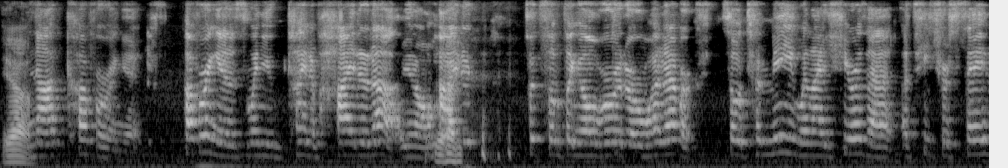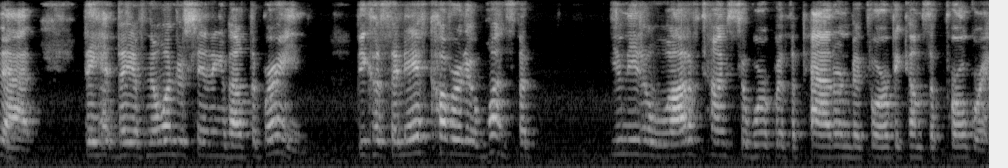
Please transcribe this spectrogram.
Yeah. Not covering it. Covering is when you kind of hide it up, you know, right. hide it, put something over it or whatever. So to me, when I hear that, a teacher say that, they, ha- they have no understanding about the brain because they may have covered it once, but you need a lot of times to work with a pattern before it becomes a program.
